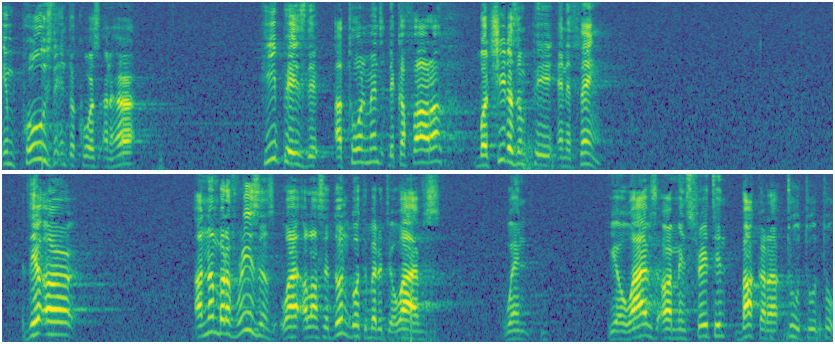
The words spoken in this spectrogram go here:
imposed the intercourse on her, he pays the atonement, the kafara, but she doesn't pay anything. There are a number of reasons why Allah said, Don't go to bed with your wives when your wives are menstruating. Baqarah 222.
